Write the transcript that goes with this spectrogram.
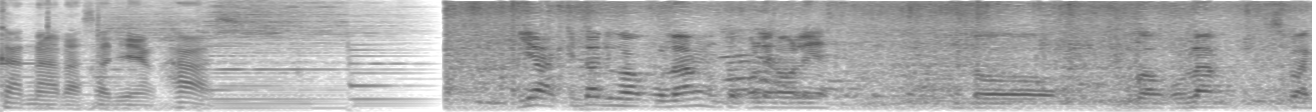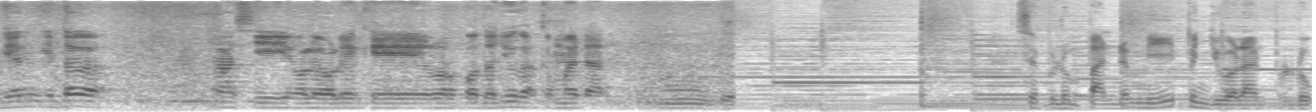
karena rasanya yang khas. Ya, kita juga pulang untuk oleh-oleh. Untuk juga pulang. Sebagian kita ngasih oleh-oleh ke luar kota juga ke Medan. Sebelum pandemi, penjualan produk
